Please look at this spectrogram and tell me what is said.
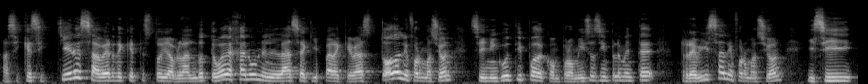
Así que si quieres saber de qué te estoy hablando, te voy a dejar un enlace aquí para que veas toda la información sin ningún tipo de compromiso. Simplemente revisa la información y si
